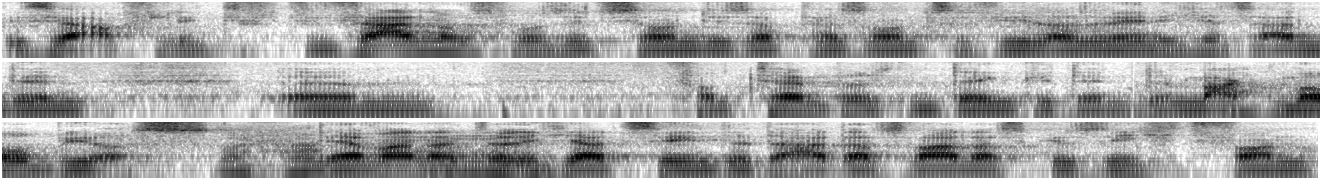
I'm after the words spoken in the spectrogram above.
ist ja auch die Verhandlungsposition dieser Person zu viel. Also wenn ich jetzt an den ähm, von Templeton denke, den, den Mark Mobius, Aha. der war natürlich mhm. Jahrzehnte da. Das war das Gesicht von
